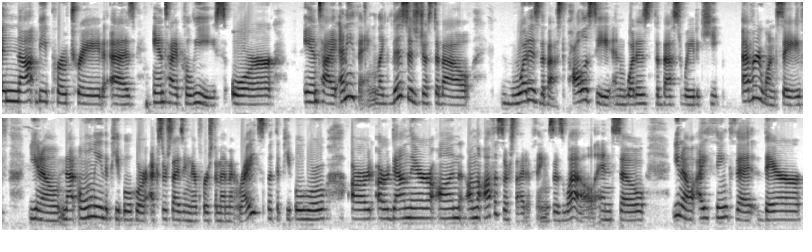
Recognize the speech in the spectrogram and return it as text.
and not be portrayed as anti police or anti anything. Like, this is just about what is the best policy and what is the best way to keep everyone safe you know not only the people who are exercising their first amendment rights but the people who are are down there on on the officer side of things as well and so you know i think that there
